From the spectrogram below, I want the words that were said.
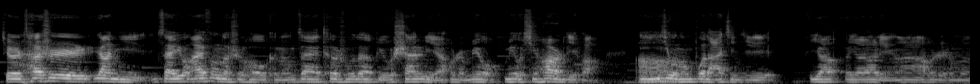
就是它是让你在用 iPhone 的时候，可能在特殊的比如山里啊或者没有没有信号的地方，你依旧能拨打紧急幺幺幺零啊或者什么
